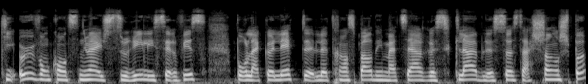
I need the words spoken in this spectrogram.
qui, eux, vont continuer à assurer les services pour la collecte, le transport des matières recyclables. Ça, ça change pas.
